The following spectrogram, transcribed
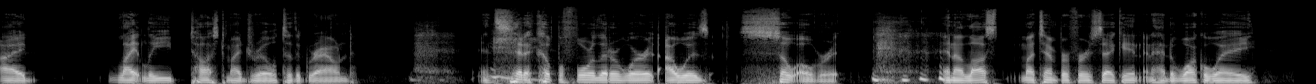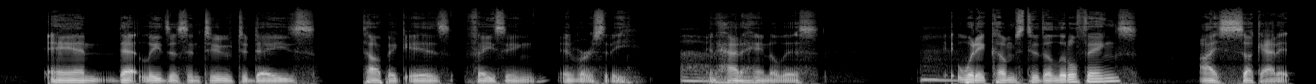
I lightly tossed my drill to the ground and said a couple four letter words. I was so over it. and I lost my temper for a second and I had to walk away. And that leads us into today's topic is facing adversity Uh, and how to handle this. When it comes to the little things, I suck at it.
